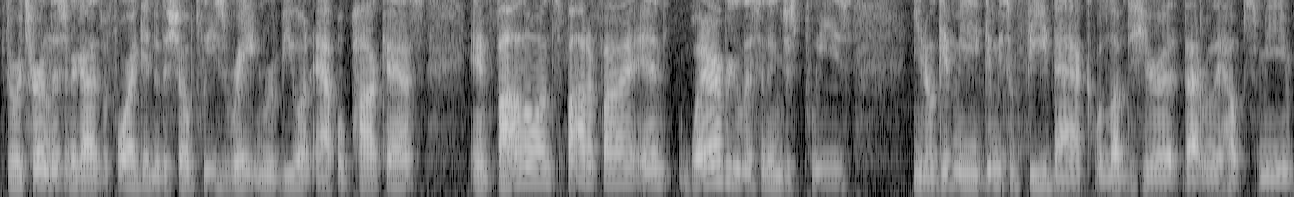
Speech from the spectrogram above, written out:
If you're a return listener, guys, before I get into the show, please rate and review on Apple Podcasts and follow on Spotify and wherever you're listening. Just please you know, give me give me some feedback. Would love to hear it. That really helps me,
